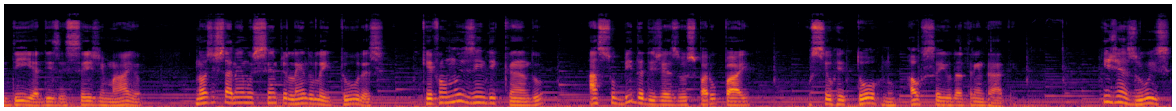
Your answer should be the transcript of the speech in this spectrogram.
dia 16 de maio, nós estaremos sempre lendo leituras que vão nos indicando a subida de Jesus para o Pai, o seu retorno ao seio da Trindade. E Jesus,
